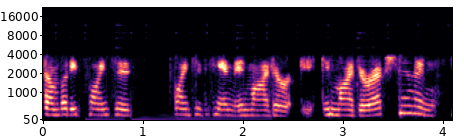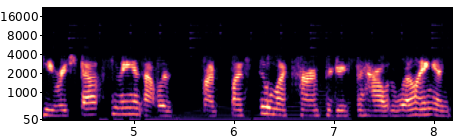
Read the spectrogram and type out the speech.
somebody pointed pointed him in my dir- in my direction, and he reached out to me, and that was my, my still my current producer Howard Willing, and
